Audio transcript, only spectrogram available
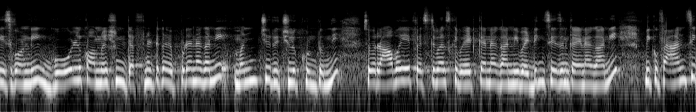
తీసుకోండి. గోల్డ్ కాంబినేషన్ డెఫినెట్గా ఎప్పుడైనా కానీ మంచి రిచ్ లుక్ ఉంటుంది. సో రాబోయే ఫెస్టివల్స్కి వేటికైనా కానీ వెడ్డింగ్ సీజన్కి అయినా కానీ మీకు ఫ్యాన్సీ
